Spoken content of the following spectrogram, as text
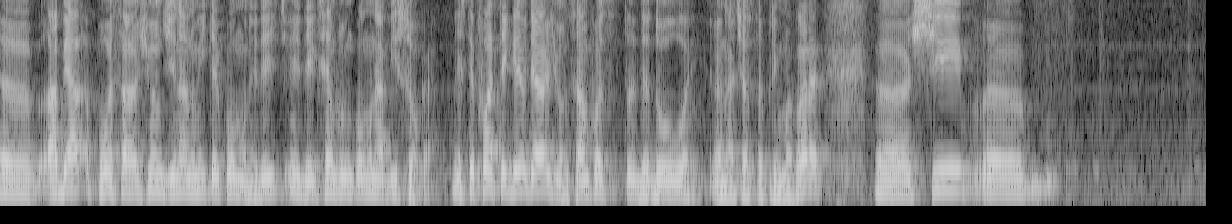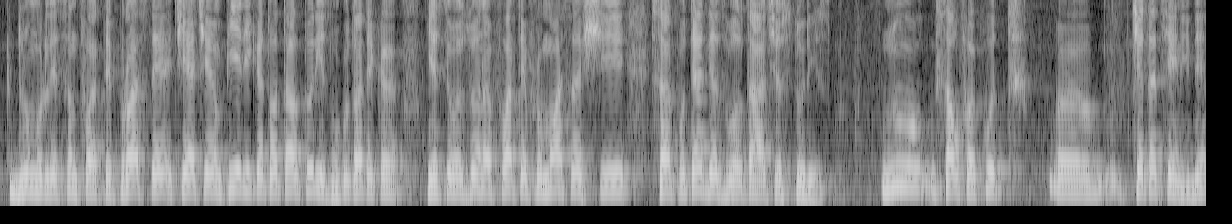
Uh, abia poți să ajungi în anumite comune. Deci, de exemplu, în comuna Bisoca. Este foarte greu de ajuns. Am fost de două ori în această primăvară uh, și uh, drumurile sunt foarte proaste, ceea ce împiedică total turismul, cu toate că este o zonă foarte frumoasă și s-ar putea dezvolta acest turism. Nu s-au făcut cetățenii.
